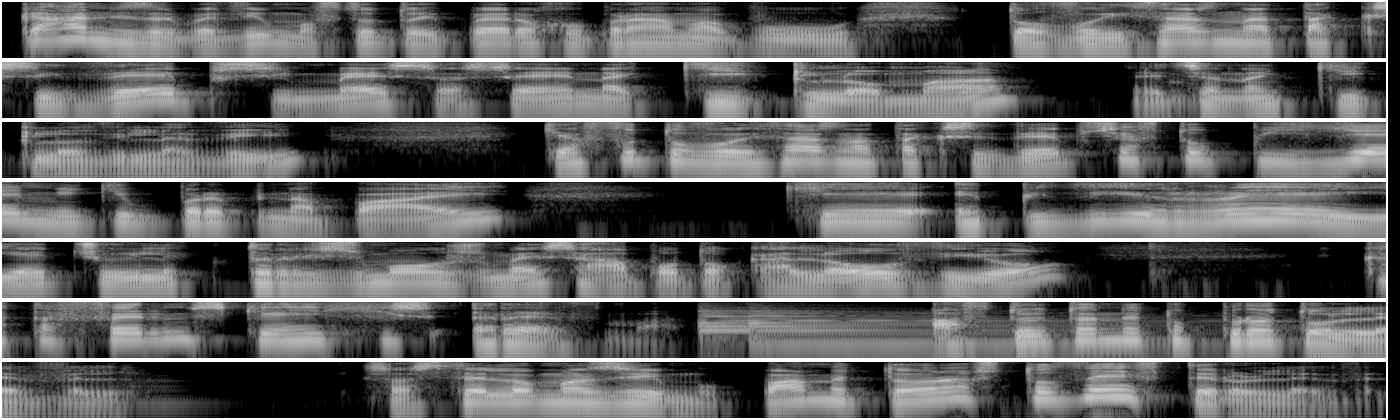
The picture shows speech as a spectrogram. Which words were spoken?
κάνεις ρε παιδί μου αυτό το υπέροχο πράγμα που το βοηθάς να ταξιδέψει μέσα σε ένα κύκλωμα έτσι έναν κύκλο δηλαδή και αφού το βοηθάς να ταξιδέψει αυτό πηγαίνει εκεί που πρέπει να πάει και επειδή ρέει έτσι ο ηλεκτρισμός μέσα από το καλώδιο καταφέρνεις και έχεις ρεύμα. Αυτό ήταν το πρώτο level. Σας θέλω μαζί μου. Πάμε τώρα στο δεύτερο level.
